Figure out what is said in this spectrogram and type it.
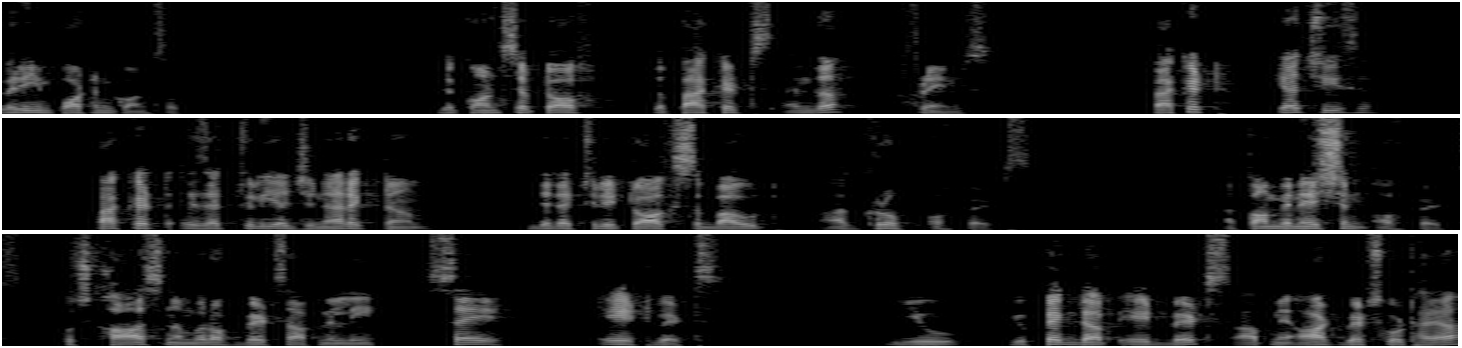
very important concept the concept of the packets and the frames packet کیا چیز ہے packet is actually a generic term that actually talks about a group of bits a of کچھ خاص نمبر آف بیٹس بیٹس آپ نے لیں eight eight you you up bits آپ نے آٹھ بیٹس کو اٹھایا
